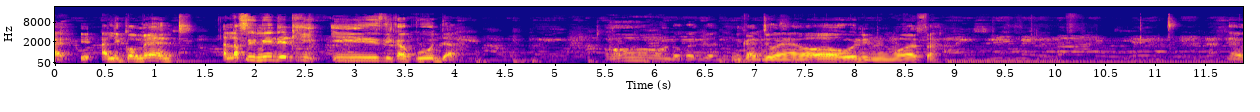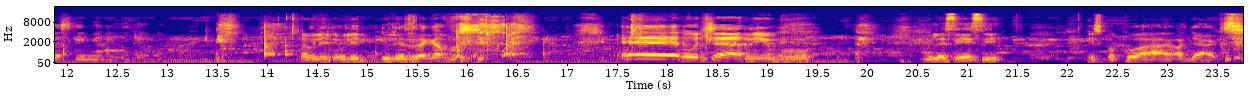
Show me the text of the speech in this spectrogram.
a- alicomment. Alafu immediately hii zikakuja. Oh ndo kajua ni nikajua oh huyu ni mimosa. Nilijoma na uli- uli- ulizeka Eh, vile sisi isipokuwa wajax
